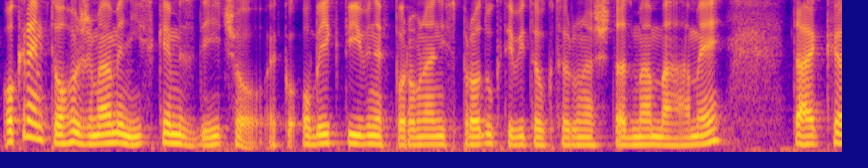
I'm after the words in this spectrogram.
Okrem toho, že máme nízke mzdy, čo ako objektívne v porovnaní s produktivitou, ktorú náš štát má, máme, tak e,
